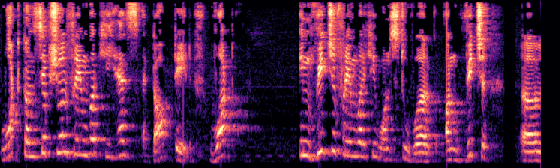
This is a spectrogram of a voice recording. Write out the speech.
what conceptual framework he has adopted, what in which framework he wants to work, on which uh,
